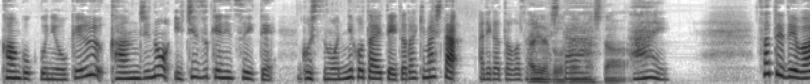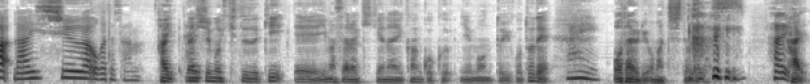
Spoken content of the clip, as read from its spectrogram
韓国における漢字の位置づけについてご質問に答えていただきました。ありがとうございました。ありがとうございましたはい。さてでは来週は尾形さん。はい、来週も引き続き、えー今更聞けない韓国入門ということで、はい。お便りお待ちしております。はい。はい。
